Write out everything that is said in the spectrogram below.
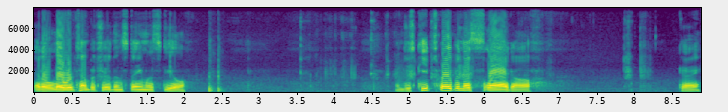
at a lower temperature than stainless steel. And just keep scraping this slag off. Okay.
